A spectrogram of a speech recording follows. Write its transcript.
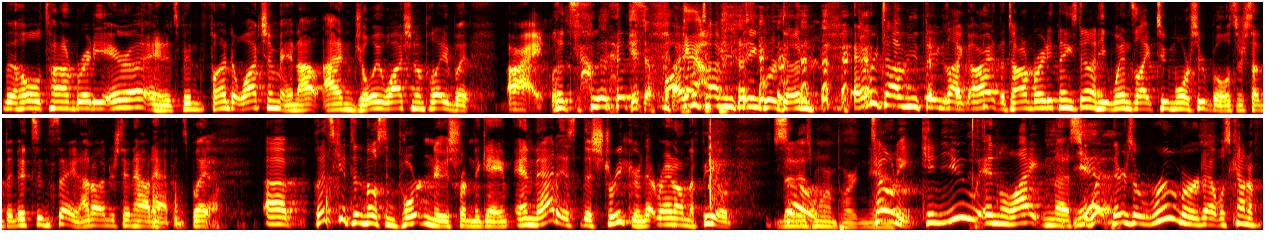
the whole Tom Brady era, and it's been fun to watch him, and I, I enjoy watching him play. But all right, let's, let's Get the fuck every out. time you think we're done, every every time you think like, all right, the Tom Brady thing's done, he wins like two more Super Bowls or something. It's insane. I don't understand how it happens, but. Uh, let's get to the most important news from the game, and that is the streaker that ran on the field. So, is more important, yeah. Tony, can you enlighten us? Yeah. What, there's a rumor that was kind of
